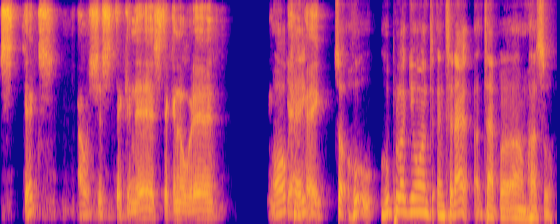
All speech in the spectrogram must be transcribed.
sticks. I was just sticking there, sticking over there. Okay. so who who plugged you on to, into that type of um hustle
